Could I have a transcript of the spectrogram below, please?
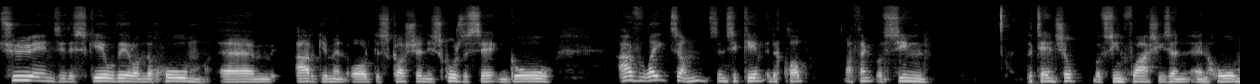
two ends of the scale there on the Holm um, argument or discussion. He scores the second goal. I've liked him since he came to the club. I think we've seen potential. We've seen flashes in, in Holm.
